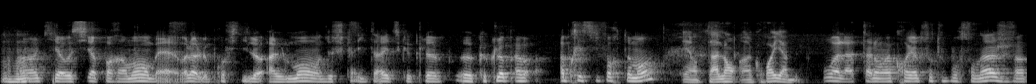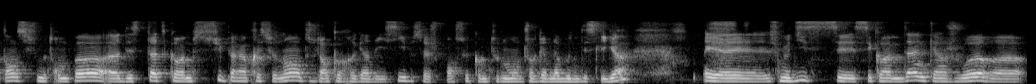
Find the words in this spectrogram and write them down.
Mhm. Hein, qui a aussi apparemment ben, voilà, le profil allemand de Skytide que Klopp, euh, que Klopp apprécie fortement. Et un talent incroyable. Voilà, talent incroyable, surtout pour son âge, 20 ans si je ne me trompe pas. Euh, des stats quand même super impressionnantes. Je l'ai encore regardé ici, parce que je pense que comme tout le monde, je regarde la Bundesliga. Et euh, je me dis, c'est quand même dingue qu'un joueur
